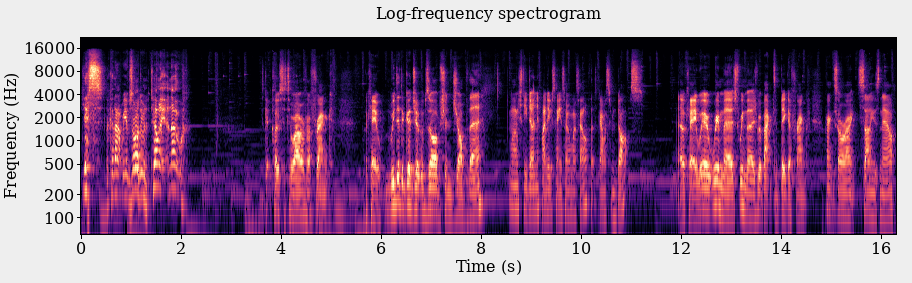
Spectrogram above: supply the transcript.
Yes, look at that. We absorbed him. Terminator, no! Let's get closer to our Frank. Okay, we did a good job absorption job there. Nicely done if I do say so myself. Let's gather some dots. Okay, we're, we're merged. We merged. We're back to bigger Frank. Frank's alright size now.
